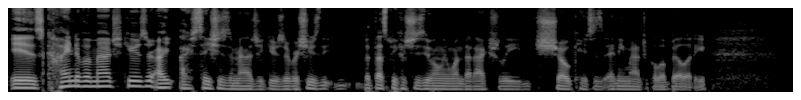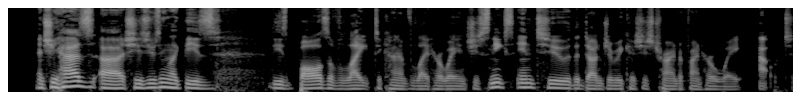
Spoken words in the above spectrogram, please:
is kind of a magic user. I, I say she's a magic user, but she's the, but that's because she's the only one that actually showcases any magical ability. And she has uh, she's using like these these balls of light to kind of light her way, and she sneaks into the dungeon because she's trying to find her way out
